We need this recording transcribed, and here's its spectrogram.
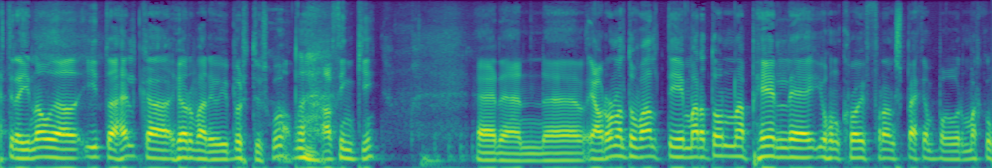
eftir að ég náði að íta Helga Hjörvari í burtu sko, af þingi en, en uh, já, Ronaldo Valdi, Maradona, Pele Johan Cruyff, Frans Beckenbauer Marco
